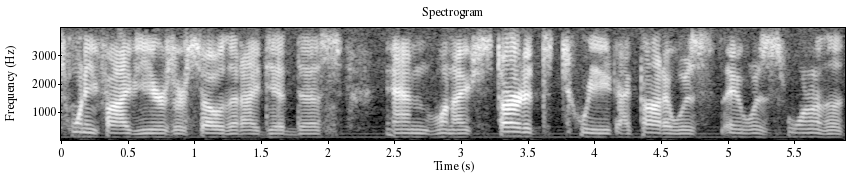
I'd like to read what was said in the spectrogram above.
25 years or so that I did this. And when I started to tweet, I thought it was it was one of the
